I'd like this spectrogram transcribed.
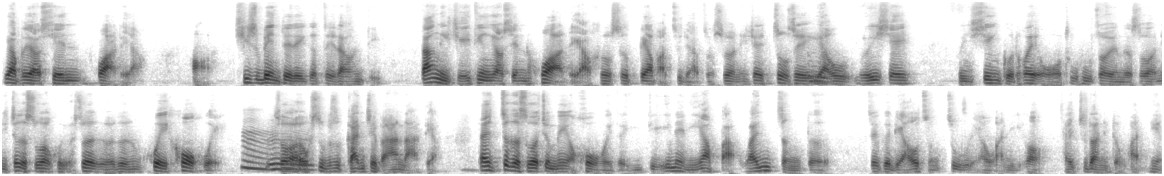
要不要先化疗？其实面对的一个最大问题，当你决定要先化疗或是标靶治疗的时候，你在做这些药物有一些很辛苦的会呕吐副作用的时候，你这个时候会有时候有的人会后悔，嗯，说是不是干脆把它拿掉？但是这个时候就没有后悔的余地，因为你要把完整的这个疗程治疗完以后，才知道你的反应。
